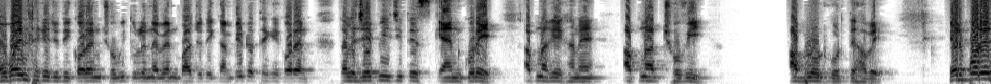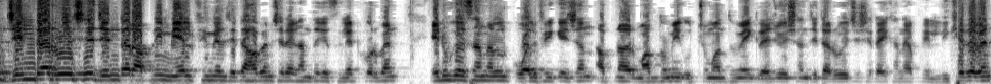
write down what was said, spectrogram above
মোবাইল থেকে যদি করেন, ছবি তুলে নেবেন বা যদি কম্পিউটার থেকে করেন, তাহলে জেপিইজিতে স্ক্যান করে আপনাকে এখানে আপনার ছবি আপলোড করতে হবে। এরপরে জেন্ডার রয়েছে জেন্ডার আপনি মেল ফিমেল যেটা হবেন সেটা এখান থেকে সিলেক্ট করবেন। এডুকেশনাল কোয়ালিফিকেশন আপনার মাধ্যমিক, উচ্চ মাধ্যমিক গ্রাজুয়েশন যেটা রয়েছে সেটা এখানে আপনি লিখে দেবেন।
